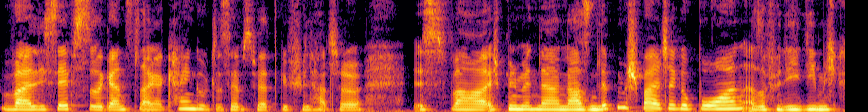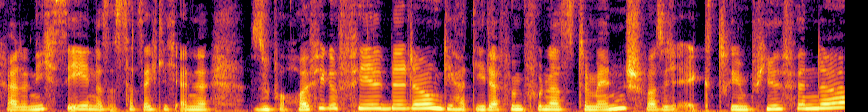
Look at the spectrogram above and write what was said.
Weil ich selbst so ganz lange kein gutes Selbstwertgefühl hatte. Es war, ich bin mit einer Nasenlippenspalte geboren. Also für die, die mich gerade nicht sehen, das ist tatsächlich eine super häufige Fehlbildung. Die hat jeder 500. Mensch, was ich extrem viel finde.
